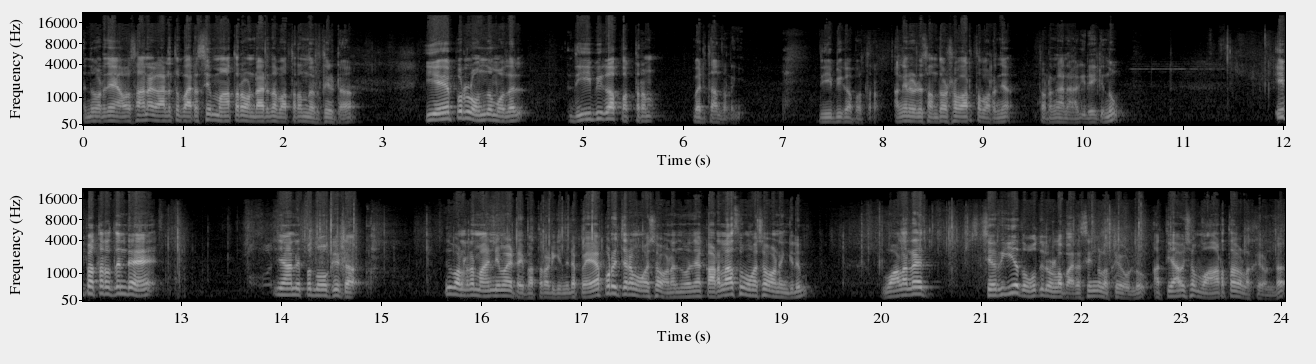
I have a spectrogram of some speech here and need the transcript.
എന്ന് പറഞ്ഞാൽ അവസാന കാലത്ത് പരസ്യം മാത്രം ഉണ്ടായിരുന്ന പത്രം നിർത്തിയിട്ട് ഈ ഏപ്രിൽ ഒന്ന് മുതൽ ദീപിക പത്രം വരുത്താൻ തുടങ്ങി. ദീപിക പത്രം. അങ്ങനെ ഒരു സന്തോഷ വാർത്ത പറഞ്ഞ് തുടങ്ങാൻ ആഗ്രഹിക്കുന്നു. ഈ പത്രത്തിന്റെ ഞാനിപ്പോൾ നോക്കിയിട്ട് ഇത് വളരെ മാന്യമായിട്ടായി പത്രം അടിക്കുന്നത്. ഇതിന്റെ പേപ്പർ ഇച്ചിരി മോശമാണ്. എന്ന് പറഞ്ഞാൽ കടലാസ് മോശമാണെങ്കിലും വളരെ ചെറിയ തോതിലുള്ള പരസ്യങ്ങളൊക്കെ ഉള്ളൂ. അത്യാവശ്യം വാർത്തകളൊക്കെ ഉണ്ട്.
